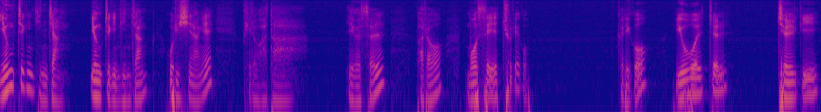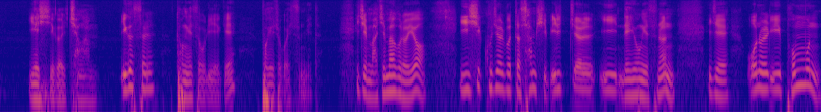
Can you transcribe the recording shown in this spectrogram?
영적인 긴장, 영적인 긴장, 우리 신앙에 필요하다. 이것을 바로 모세의 출애굽 그리고 유월절 절기 예식을 정함 이것을 통해서 우리에게 보여주고 있습니다. 이제 마지막으로요. 29절부터 31절 이 내용에서는 이제 오늘 이 본문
